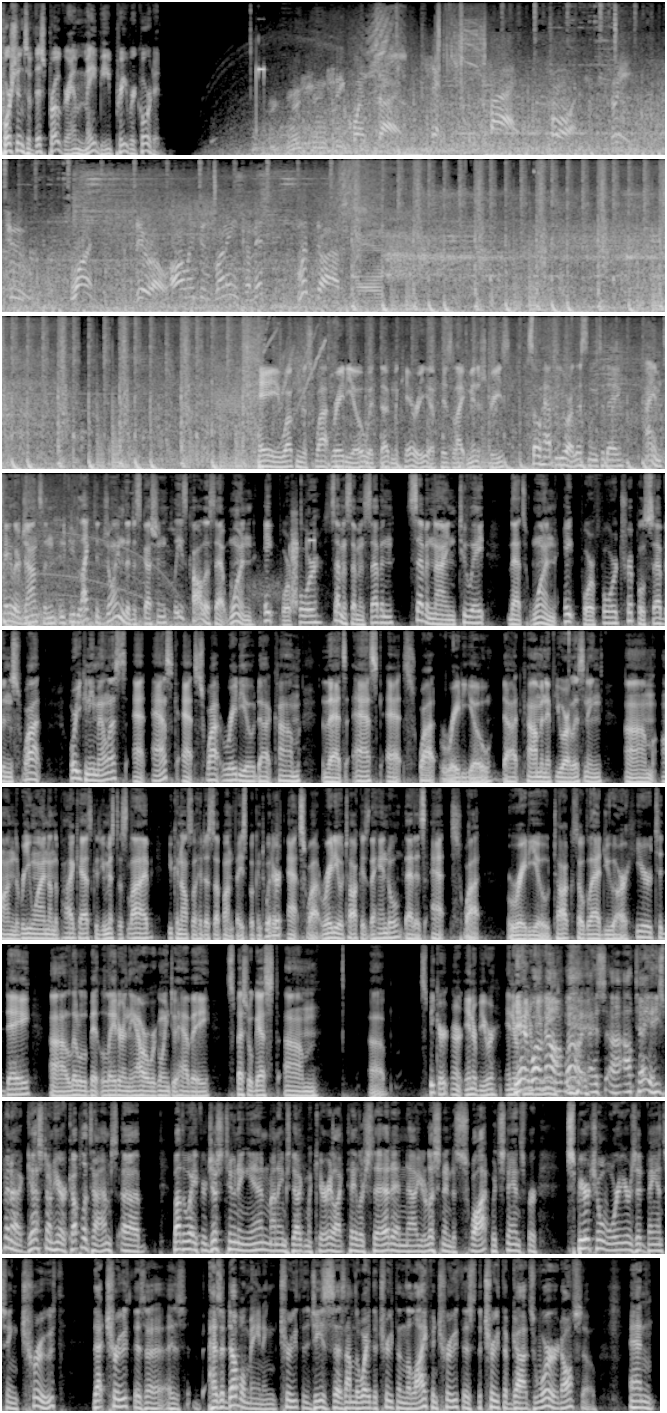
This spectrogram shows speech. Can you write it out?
Portions of this program may be pre recorded. Sequence start. Six, five, four, three, two, one, zero. All engines running. Commit. Liftoff. Hey, welcome to SWAT Radio with Doug McCary of His Light Ministries. So happy you are listening today. I am Taylor Johnson, and if you'd like to join the discussion, please call us at 1 844 777 7928. That's 1 844 777 SWAT. Or you can email us at ask at swatradio.com. That's ask at swatradio.com. And if you are listening um, on the rewind on the podcast because you missed us live, you can also hit us up on Facebook and Twitter at SWAT Radio Talk is the handle. That is at SWAT Radio Talk. So glad you are here today. Uh, a little bit later in the hour, we're going to have a special guest um, uh, speaker or interviewer. Inter- yeah, well, no, well, as uh, I'll tell you, he's been a guest on here a couple of times. Uh, by the way, if you're just tuning in, my name's Doug McCary, like Taylor said, and you're listening to SWAT, which stands for Spiritual Warriors Advancing Truth. That truth is a is has a double meaning. Truth, Jesus says, "I'm the way, the truth, and the life," and truth is the truth of God's word, also. And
